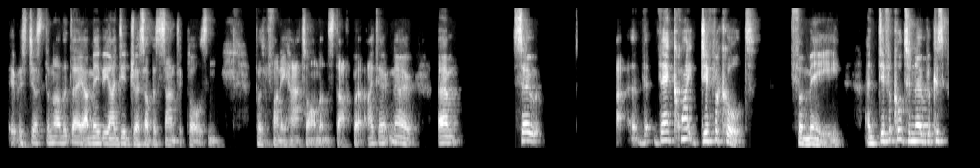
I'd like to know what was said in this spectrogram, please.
It was just another day. I, maybe I did dress up as Santa Claus and put a funny hat on and stuff, but I don't know. Um, so uh, th- they're quite difficult for me and difficult to know because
